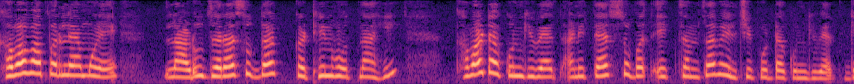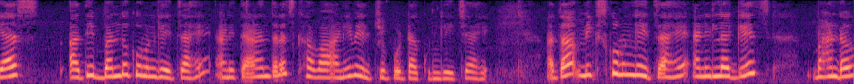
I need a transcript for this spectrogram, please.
खवा वापरल्यामुळे लाडू जरासुद्धा कठीण होत नाही. खवा टाकून घेऊयात आणि त्याचसोबत एक चमचा वेलची पूड टाकून घेऊयात. गॅस आधी बंद करून घ्यायचा आहे आणि त्यानंतरच खवा आणि वेलची पूड टाकून घ्यायची आहे. आता मिक्स करून घ्यायचं आहे आणि लगेच भांडं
